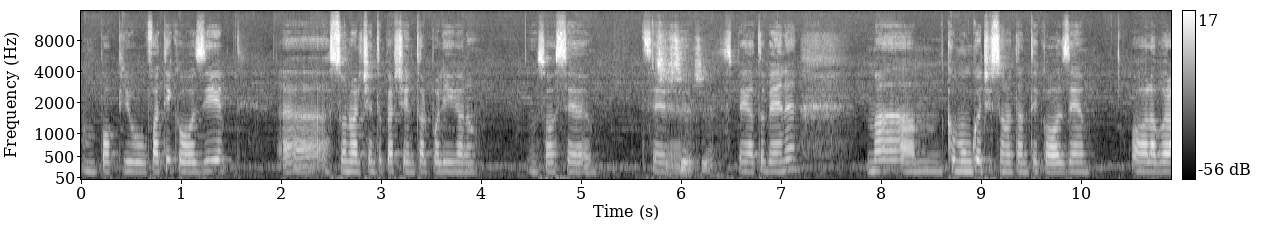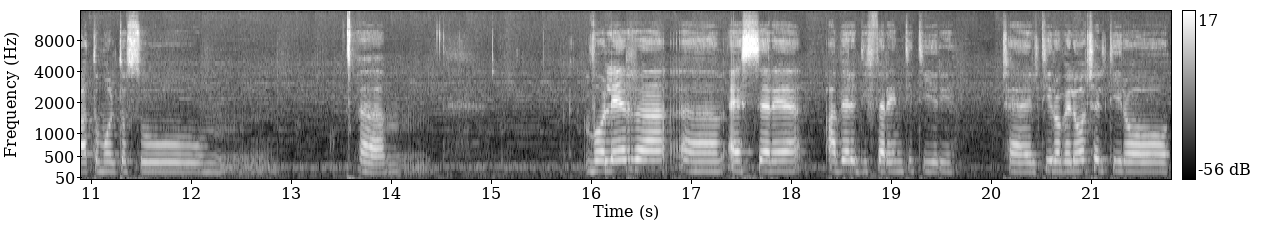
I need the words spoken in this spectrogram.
un po' più faticosi, eh, sono al 100% al poligono. Non so se, se sì, sì, sì. spiegato bene, ma um, comunque ci sono tante cose. Ho lavorato molto su um, voler uh, essere avere differenti tiri, cioè il tiro veloce, il tiro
